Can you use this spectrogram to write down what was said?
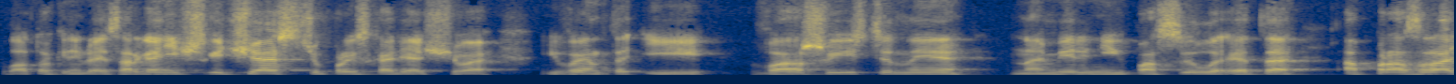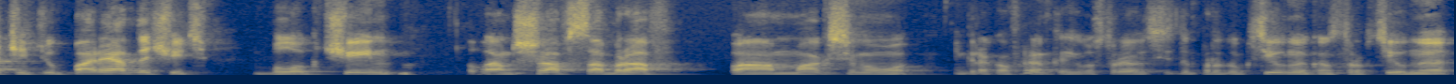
Латокин является органической частью происходящего ивента, и ваши истинные намерения и посылы – это опрозрачить, упорядочить блокчейн, ландшафт, собрав по максимуму игроков рынка и устроить действительно продуктивную, конструктивную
